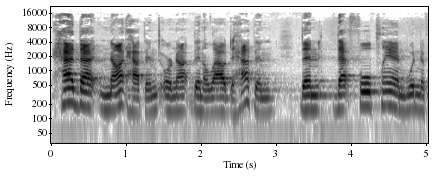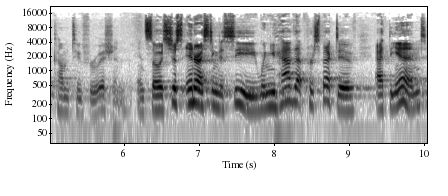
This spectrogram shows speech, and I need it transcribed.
had that not happened or not been allowed to happen, then that full plan wouldn't have come to fruition. And so it's just interesting to see when you have that perspective at the end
